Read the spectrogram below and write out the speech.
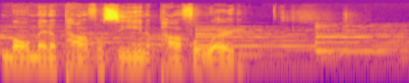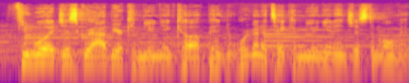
moment, a powerful scene, a powerful word? If you would, just grab your communion cup and we're going to take communion in just a moment.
